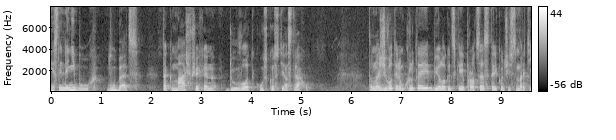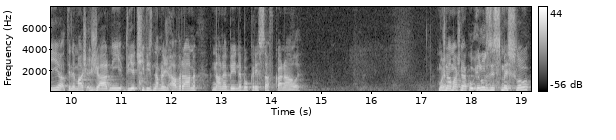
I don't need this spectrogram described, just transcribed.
jestli není Bůh vůbec, tak máš všechen důvod k úzkosti a strachu. Tenhle život je jenom krutý biologický proces, který končí smrtí a ty nemáš žádný větší význam než havran na nebi nebo krysa v kanále. Možná máš nějakou iluzi smyslu,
